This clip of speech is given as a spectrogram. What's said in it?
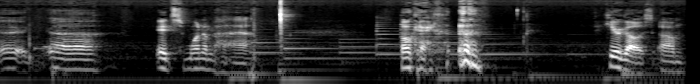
Uh, uh, it's one of my. Okay. Here goes. Um,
